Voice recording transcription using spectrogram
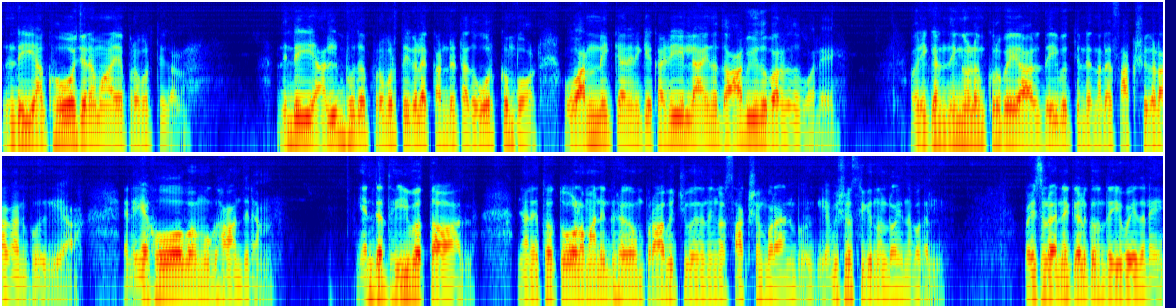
നിന്റെ ഈ അഘോചരമായ പ്രവൃത്തികൾ നിന്റെ ഈ അത്ഭുത പ്രവൃത്തികളെ കണ്ടിട്ട് അത് ഓർക്കുമ്പോൾ വർണിക്കാൻ എനിക്ക് കഴിയില്ല എന്ന് ദാവീദ് പറഞ്ഞതുപോലെ ഒരിക്കൽ നിങ്ങളും കൃപയാൽ ദൈവത്തിന്റെ നല്ല സാക്ഷികളാകാൻ പോവുകയാണ് എന്റെ യഹോവ മുഖാന്തരം എന്റെ ദൈവത്താൽ ഞാൻ എത്രത്തോളം അനുഗ്രഹം പ്രാപിച്ചു എന്ന് നിങ്ങൾ സാക്ഷ്യം പറയാൻ പോവുകയാണ് വിശ്വസിക്കുന്നുണ്ടോ ഇന്ന് പകൽ? പൈസലോ എന്നെ കേൾക്കുന്ന ദൈവവേദലേ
